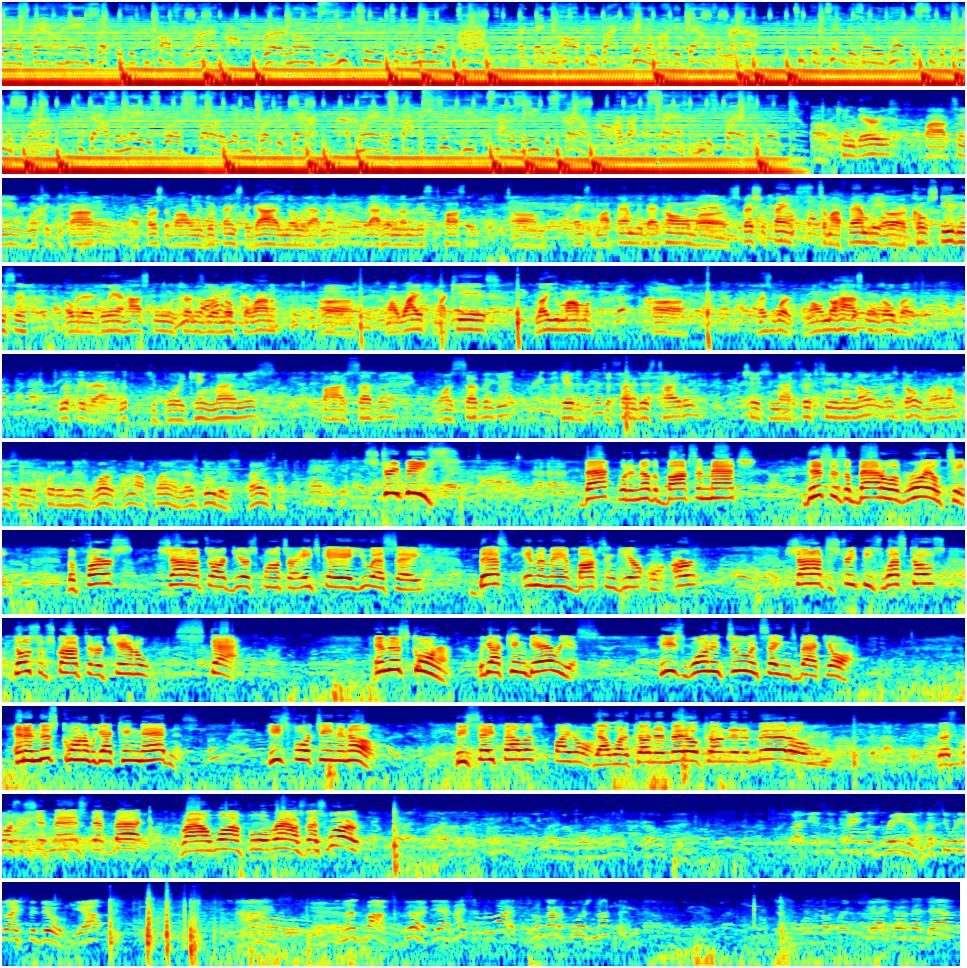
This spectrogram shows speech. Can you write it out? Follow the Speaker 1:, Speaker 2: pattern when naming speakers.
Speaker 1: Guns down, hands up as if you cross the line. Well known from YouTube to the New York Times. Like Baby Hawk and Black Venom, I get down for mine. Two contenders, only one can see the finish line. 2008 is where it started, let me break it down. A grand to stop a street this league was found. Iraq assassin, he was thrashing, going pound.
Speaker 2: Uh, King Darius, 5'10", 155. Uh, first of all, I want to give thanks to God. You know, without none, without him, none of this is possible. Um, thanks to my family back home. Uh, special thanks to my family, uh, Coach Stevenson, over there at Glenn High School in Kernersville, North Carolina. Uh, my wife, my kids, love you, mama. Uh, let's work. I don't know how it's gonna go, but we'll figure out.
Speaker 3: It's your boy King Madness, 5'7", 170, here to defend this title, chasing that 15 and 0. Let's go, man. I'm just here to put in this work. I'm not playing. Let's do this. Bang time.
Speaker 4: Street Beefs back with another boxing match. This is a battle of royalty. But first, shout out to our gear sponsor, HKA USA, best MMA and boxing gear on earth. Shout out to Street Beefs West Coast. Go subscribe to their channel, Stat. In this corner, we got King Darius. He's one and two in Satan's backyard. And in this corner, we got King Madness. He's 14 and 0. Be safe, fellas. Fight on.
Speaker 5: Y'all want to come to the middle? Come to the middle. Good sportsmanship, man. Step back. Round one, four rounds. Let's work.
Speaker 6: Start getting some face. Let's read him. Let's see what he likes to do. Yep. Nice. And let's box. Good. Yeah, nice and relaxed. We don't gotta force nothing. Just warming up right See how he throws that jab?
